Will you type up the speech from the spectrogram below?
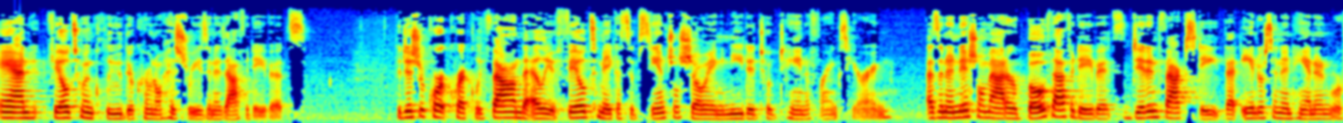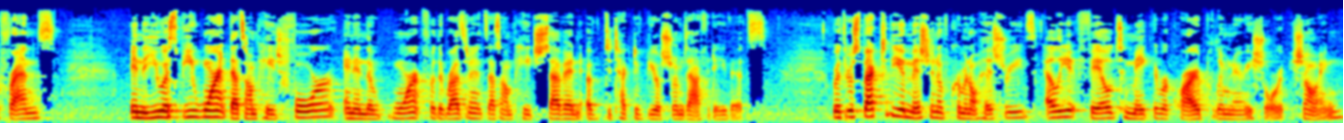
and failed to include their criminal histories in his affidavits. The district court correctly found that Elliott failed to make a substantial showing needed to obtain a Franks hearing. As an initial matter, both affidavits did in fact state that Anderson and Hannon were friends. In the USB warrant, that's on page four, and in the warrant for the residence, that's on page seven of Detective Bierstrom's affidavits. With respect to the omission of criminal histories, Elliott failed to make the required preliminary showing.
